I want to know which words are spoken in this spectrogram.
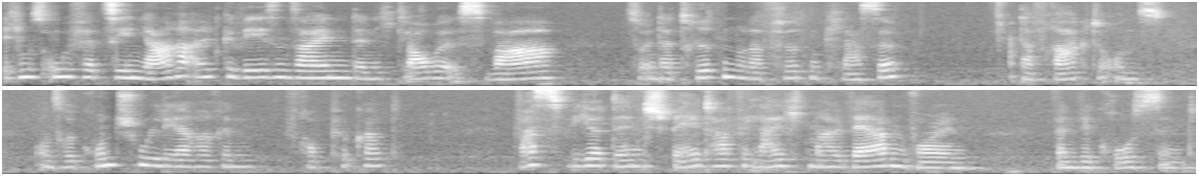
Ich muss ungefähr zehn Jahre alt gewesen sein, denn ich glaube, es war so in der dritten oder vierten Klasse. Da fragte uns unsere Grundschullehrerin, Frau Pückert, was wir denn später vielleicht mal werden wollen, wenn wir groß sind.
